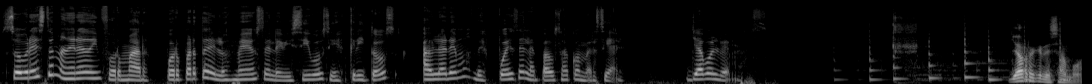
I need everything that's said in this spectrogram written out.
Sobre esta manera de informar por parte de los medios televisivos y escritos hablaremos después de la pausa comercial. Ya volvemos. Ya regresamos.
